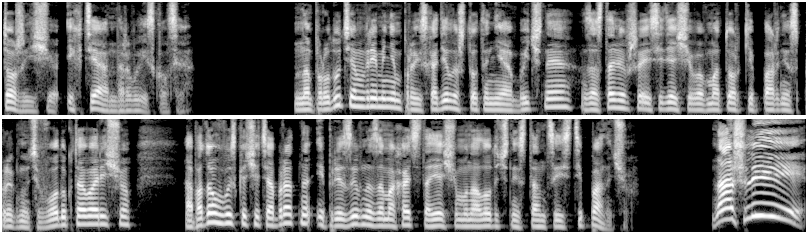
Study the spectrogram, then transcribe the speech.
Тоже еще Ихтиандр выискался. На пруду тем временем происходило что-то необычное, заставившее сидящего в моторке парня спрыгнуть в воду к товарищу, а потом выскочить обратно и призывно замахать стоящему на лодочной станции Степанычу. «Нашли!»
